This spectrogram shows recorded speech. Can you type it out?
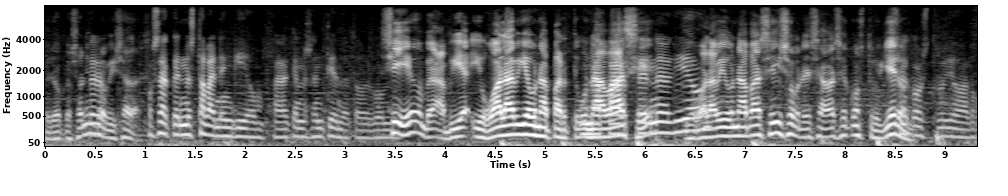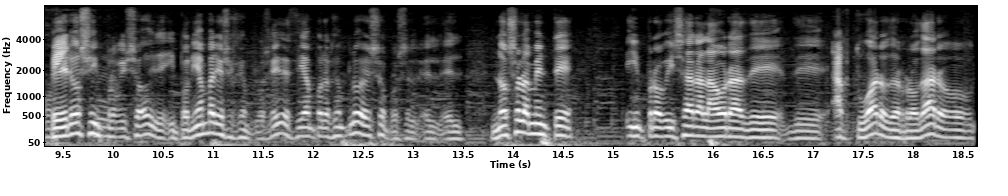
pero que son Pero- improvisadas. O sea, que no estaban en guion, para que nos entienda todo el mundo. Sí, había, igual había una parte, una, base, guion. igual había una base y sobre esa base construyeron. Se construyó algo. Pero se improvisó y, y ponían varios ejemplos. ¿eh? Decían, por ejemplo, eso, pues el, el- el- no solamente improvisar a la hora de, de actuar o de rodar o,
